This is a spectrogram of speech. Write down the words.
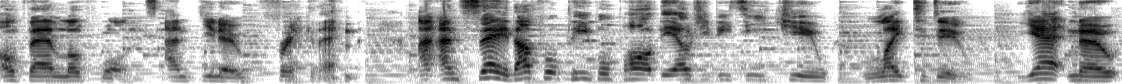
of their loved ones and, you know, frick them. And say that's what people part of the LGBTQ like to do. Yeah, no,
